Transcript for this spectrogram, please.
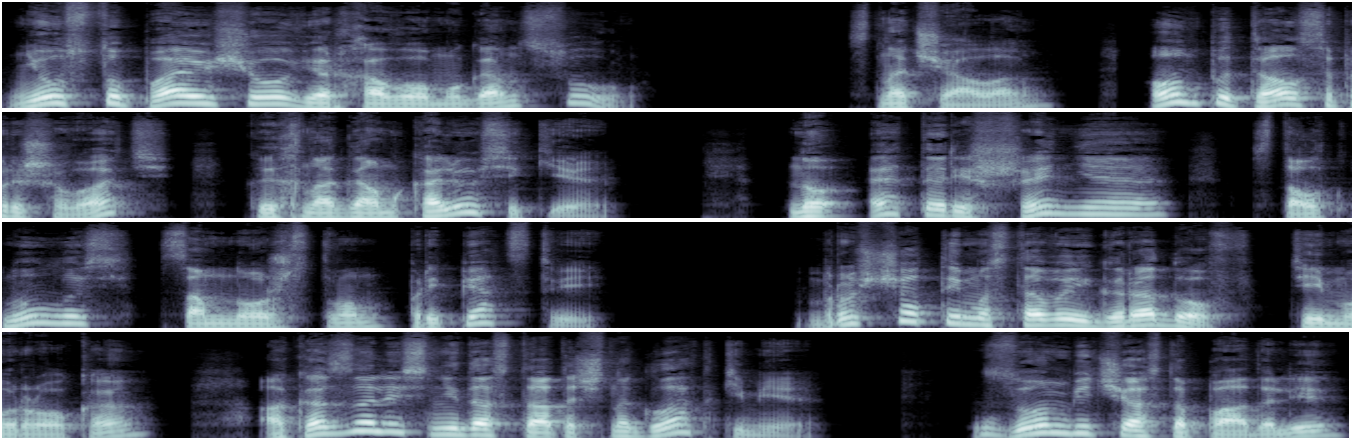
не уступающего верховому гонцу. Сначала он пытался пришивать к их ногам колесики, но это решение столкнулось со множеством препятствий. Брусчатые мостовые городов Теймурока оказались недостаточно гладкими. Зомби часто падали,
